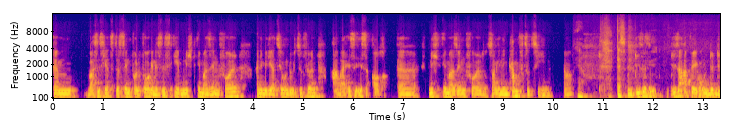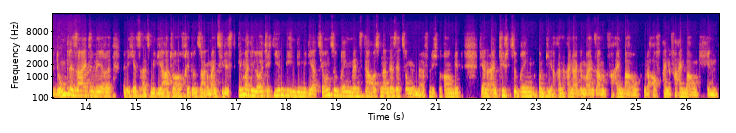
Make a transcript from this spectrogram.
Ähm, was ist jetzt das sinnvolle Vorgehen? Es ist eben nicht immer sinnvoll, eine Mediation durchzuführen, aber es ist auch äh, nicht immer sinnvoll, sozusagen in den Kampf zu ziehen. Ja. ja. Und diese, diese Abwägung. Und die dunkle Seite wäre, wenn ich jetzt als Mediator auftrete und sage, mein Ziel ist immer, die Leute irgendwie in die Mediation zu bringen, wenn es da Auseinandersetzungen im öffentlichen Raum gibt, die an einen Tisch zu bringen und die an einer gemeinsamen Vereinbarung oder auf eine Vereinbarung hin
